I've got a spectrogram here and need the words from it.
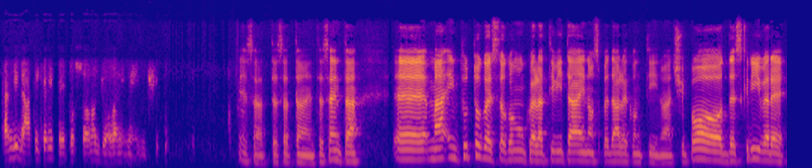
Candidati che, ripeto, sono giovani medici. Esatto, esattamente. Senta, eh, ma in tutto questo comunque l'attività in ospedale continua. Ci può descrivere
